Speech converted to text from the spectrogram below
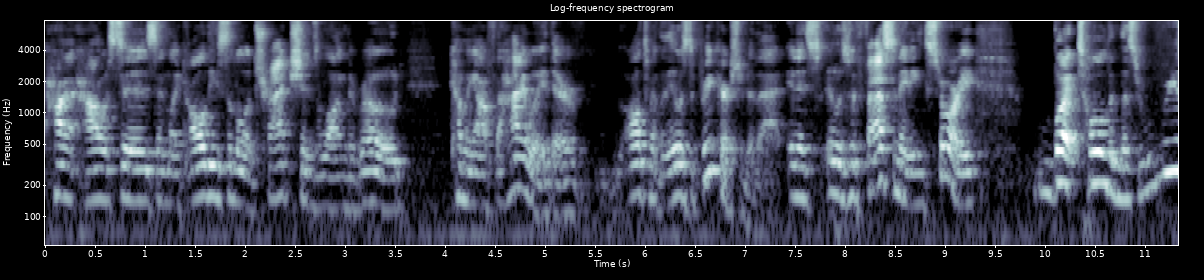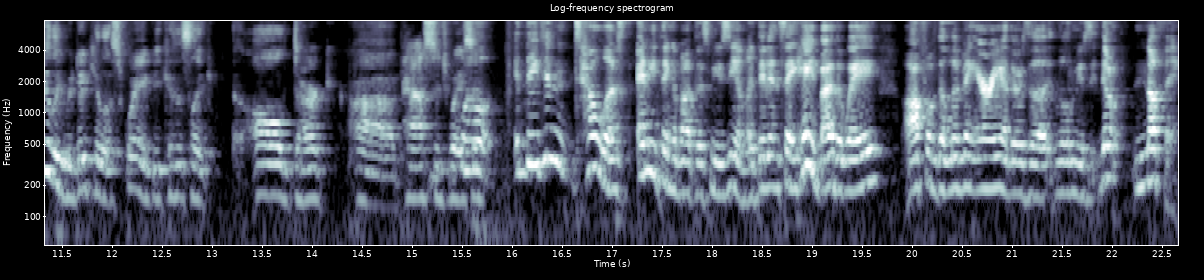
haunted houses and like all these little attractions along the road coming off the highway there. Ultimately it was the precursor to that. And it's it was a fascinating story but told in this really ridiculous way because it's like all dark uh, passageways Well, they didn't tell us anything about this museum. Like they didn't say, "Hey, by the way, off of the living area, there's a little museum." They don't nothing.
